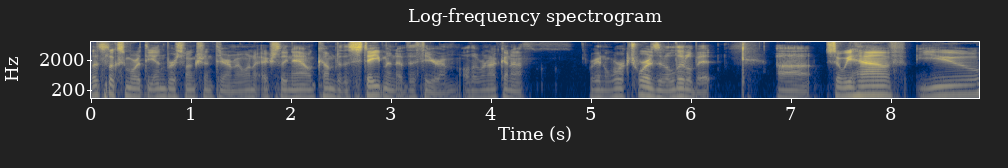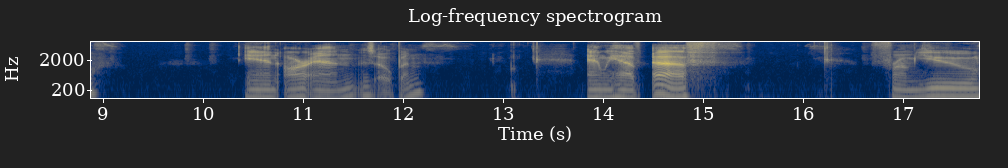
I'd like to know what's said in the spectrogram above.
let's look some more at the inverse function theorem. I want to actually now come to the statement of the theorem, although we're not going to, we're going to work towards it a little bit. Uh, so we have u in Rn is open, and we have f from u.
